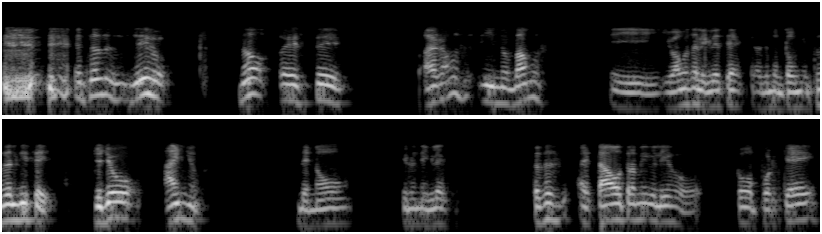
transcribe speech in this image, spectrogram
Entonces, yo digo, no, este, hagamos y nos vamos y, vamos a la iglesia hace un montón. Entonces él dice, yo llevo años de no ir a una iglesia. Entonces está otro amigo y le dijo, como, ¿por qué?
